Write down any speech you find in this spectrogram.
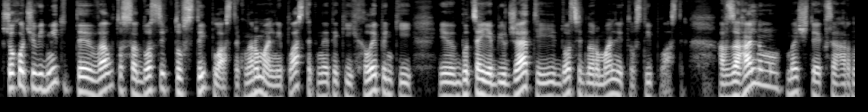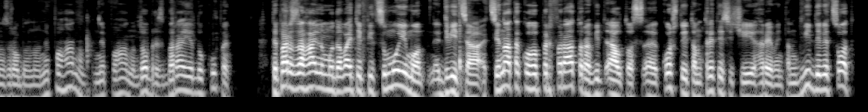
Що хочу відмітити, Велтоса досить товстий пластик, нормальний пластик, не такий хлипенький, бо це є бюджет і досить нормальний товстий пластик. А в загальному, бачите, як все гарно зроблено. Непогано, непогано. Добре, збирає докупи. Тепер в загальному давайте підсумуємо. Дивіться, ціна такого перфоратора від Eltos е, коштує там 3000 гривень, там 2900,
